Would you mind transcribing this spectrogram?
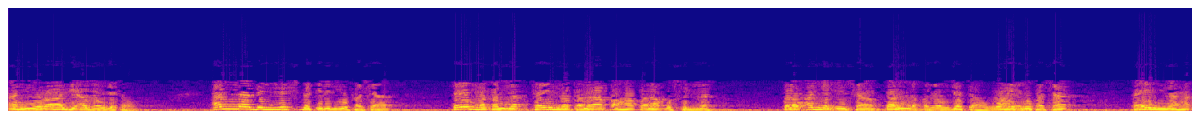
أن يراجع زوجته. أما بالنسبة للنفساء فإن, فإن طلاقها طلاق سنة فلو أن الإنسان طلق زوجته وهي نفساء فإنها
